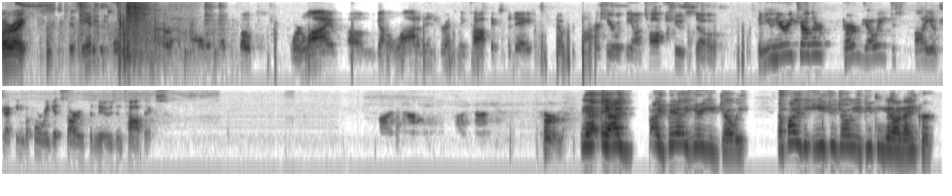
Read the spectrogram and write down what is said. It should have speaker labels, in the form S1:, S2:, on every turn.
S1: All right. Folks. We're live. Um, we got a lot of interesting topics today. Joseph Potter's here with me on Talk Shoe. So, can you hear each other? Kerm, Joey, just audio checking before we get started with the news and topics. I hear me. Hi here. Kerm.
S2: Yeah, yeah, I I barely hear you, Joey. It'll probably be easier, Joey, if you can get on Anchor,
